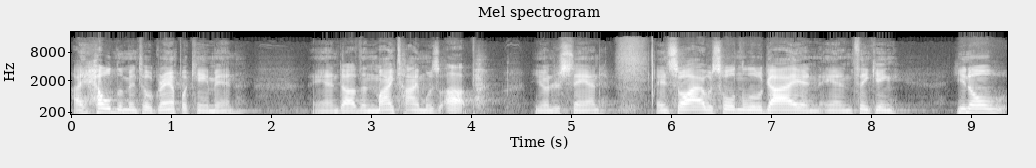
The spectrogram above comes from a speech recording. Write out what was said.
I held him until Grandpa came in, and uh, then my time was up. You understand? And so I was holding the little guy and, and thinking, you know,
